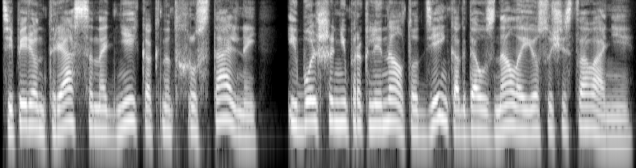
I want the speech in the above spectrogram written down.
Теперь он трясся над ней, как над хрустальной, и больше не проклинал тот день, когда узнал о ее существовании.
